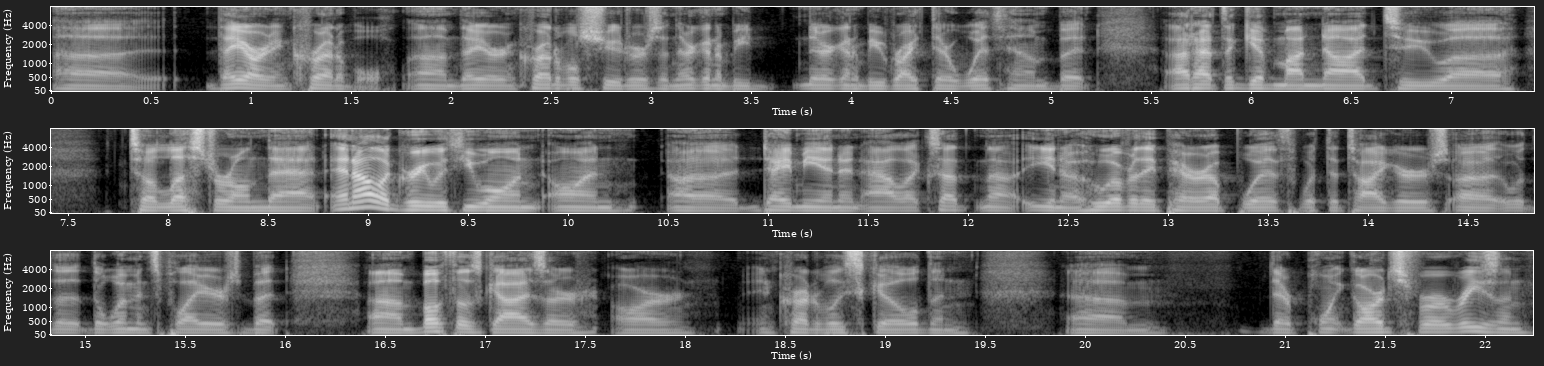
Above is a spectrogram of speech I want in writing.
uh, they are incredible. Um, they are incredible shooters, and they're going to be they're going to be right there with him. But I'd have to give my nod to uh, to Lester on that, and I'll agree with you on on uh, and Alex. I, uh, you know, whoever they pair up with with the Tigers, uh, with the the women's players, but um, both those guys are are incredibly skilled and um, they're point guards for a reason.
